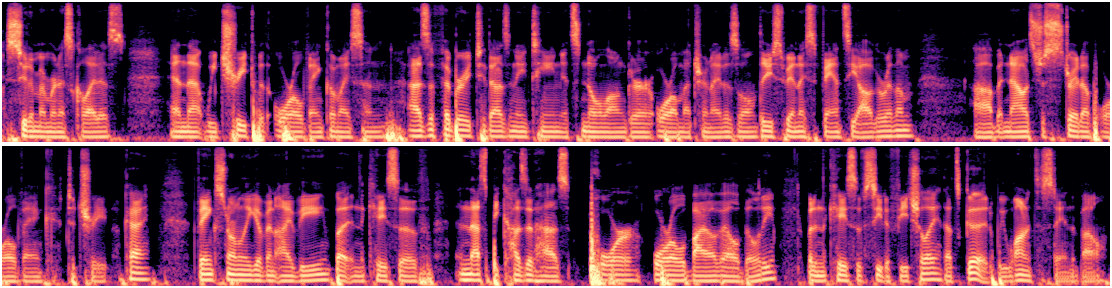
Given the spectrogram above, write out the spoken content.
pseudomembranous colitis and that we treat with oral vancomycin. As of February 2018, it's no longer oral metronidazole. There used to be a nice fancy algorithm, uh, but now it's just straight up oral vanc to treat. Okay, vanc's normally given IV, but in the case of, and that's because it has poor oral bioavailability. But in the case of C. difficile, that's good. We want it to stay in the bowel.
